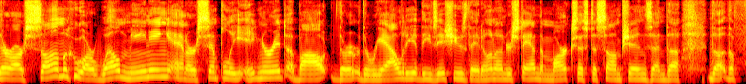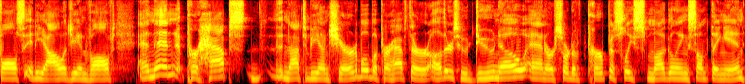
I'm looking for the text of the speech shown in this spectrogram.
there are some who are well meaning and are simply ignorant about the, the reality of these issues. They don't understand the Marxist assumptions and the, the, the false ideology involved. And then perhaps, not to be uncharitable, but perhaps there are others who do know and are sort of purposely smuggling something in.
